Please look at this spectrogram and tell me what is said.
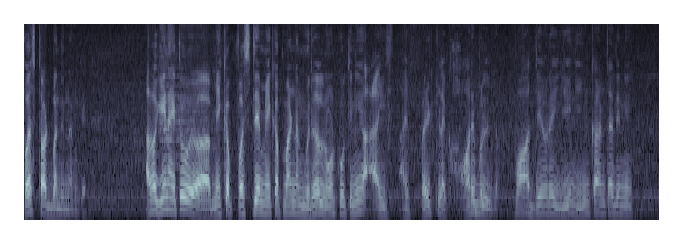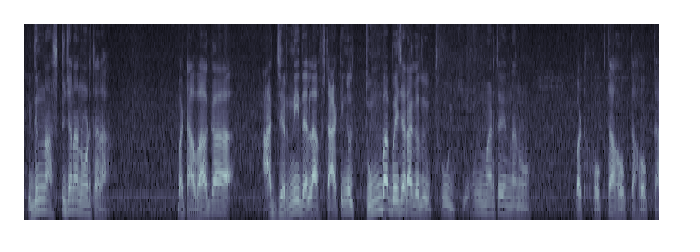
ಫಸ್ಟ್ ಥಾಟ್ ಬಂದಿದ್ದು ನನಗೆ. ಅವಾಗ ಏನಾಯಿತು ಮೇಕಪ್ ಫಸ್ಟ್ ಡೇ ಮೇಕಪ್ ಮಾಡಿ ನಾನು ಮಿರರಲ್ಲಿ ನೋಡ್ಕೋತೀನಿ. I I felt like horrible ಯಪ್ಪ ದೇವರೇ, ಏನು ಹಿಂಗೆ ಕಾಣ್ತಾ ಇದ್ದೀನಿ ಇದನ್ನು ಅಷ್ಟು ಜನ ನೋಡ್ತಾರ. ಬಟ್ ಅವಾಗ ಆ ಜರ್ನಿದೆಲ್ಲ ಸ್ಟಾರ್ಟಿಂಗಲ್ಲಿ ತುಂಬ ಬೇಜಾರಾಗೋದು. ಥೂ, ಏನು ಮಾಡ್ತಾಯಿದ್ದೀನಿ ನಾನು? ಬಟ್ ಹೋಗ್ತಾ ಹೋಗ್ತಾ ಹೋಗ್ತಾ,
